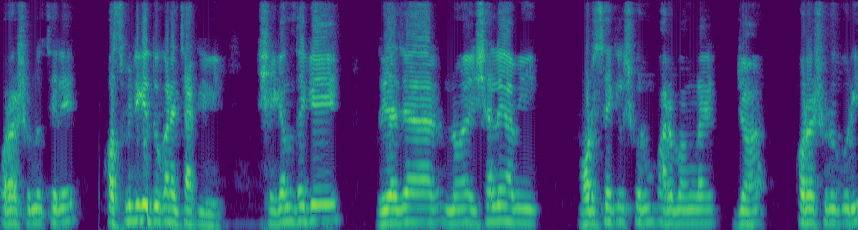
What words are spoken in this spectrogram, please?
পড়াশোনা ছেড়ে কসমেটিকের দোকানে চাকরি নিই সেখান থেকে দুই হাজার নয় সালে আমি মোটরসাইকেল শোরুম পার বাংলায় যা করা শুরু করি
